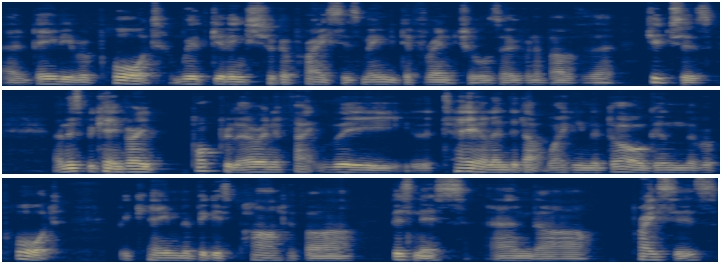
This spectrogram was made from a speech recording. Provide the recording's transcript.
a daily report with giving sugar prices, mainly differentials over and above the futures. And this became very popular, and in fact, the, the tail ended up wagging the dog, and the report became the biggest part of our business and our prices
